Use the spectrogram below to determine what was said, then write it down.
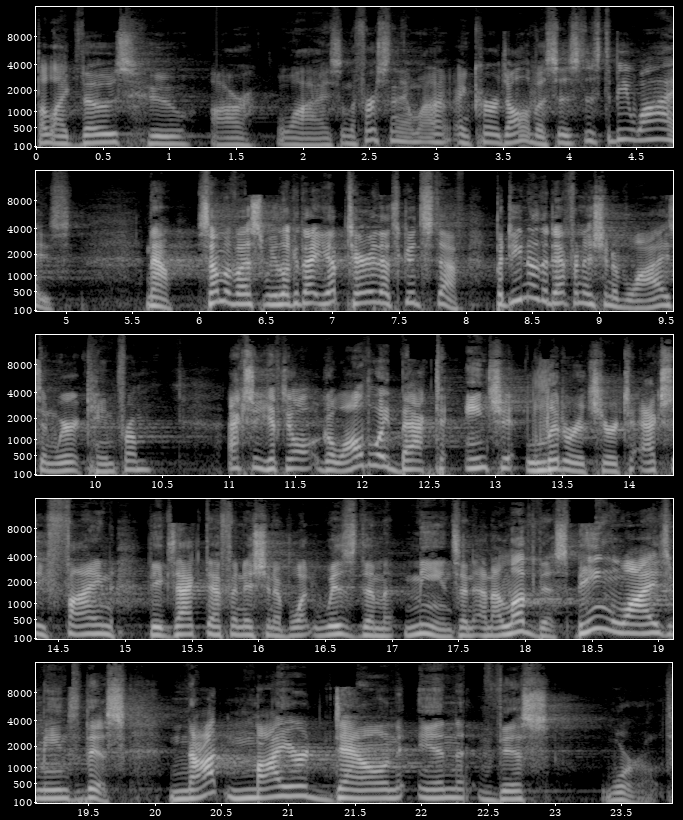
but like those who are wise. And the first thing I want to encourage all of us is, is to be wise. Now, some of us, we look at that, yep, Terry, that's good stuff. But do you know the definition of wise and where it came from? Actually, you have to go all the way back to ancient literature to actually find the exact definition of what wisdom means. And, and I love this. Being wise means this not mired down in this world.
